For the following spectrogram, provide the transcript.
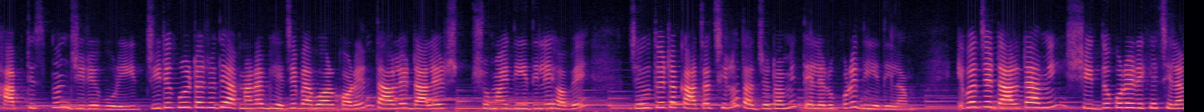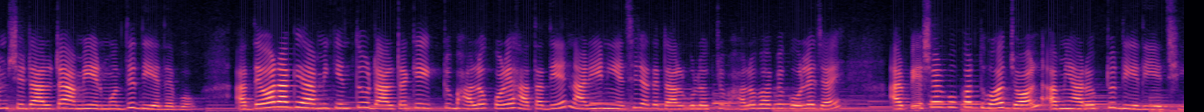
হাফ টিস্পুন জিরে গুঁড়ি। জিরে গুঁড়িটা যদি আপনারা ভেজে ব্যবহার করেন, তাহলে ডালের সময় দিয়ে দিলেই হবে। যেহেতু এটা কাঁচা ছিল, তার জন্য আমি তেলের উপরে দিয়ে দিলাম। এবার যে ডালটা আমি সিদ্ধ করে রেখেছিলাম, সে ডালটা আমি এর মধ্যে দিয়ে দেব। আর দেওয়ার আগে আমি কিন্তু ডালটাকে একটু ভালো করে হাতা দিয়ে নাড়িয়ে নিয়েছি, যাতে ডালগুলো একটু ভালোভাবে গলে যায়। আর প্রেশার কুকার ধোয়া জল আমি আরও একটু দিয়ে দিয়েছি।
